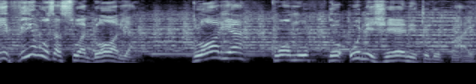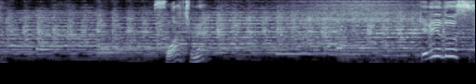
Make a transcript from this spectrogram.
E vimos a sua glória, glória como do unigênito do Pai. Forte, né? Queridos,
